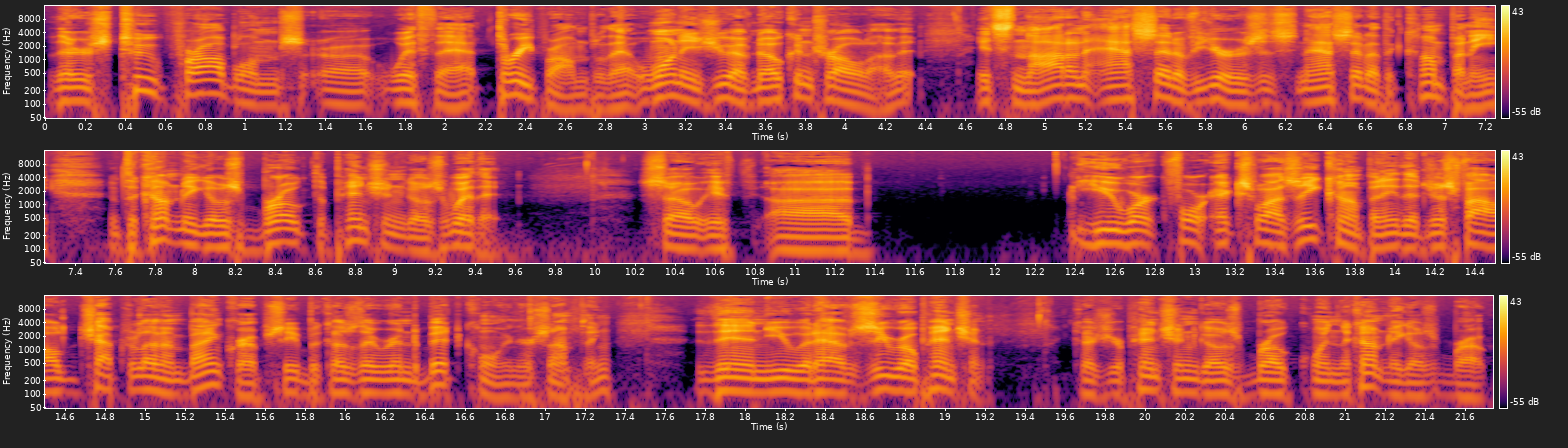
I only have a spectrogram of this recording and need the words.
there's two problems uh, with that. Three problems with that. One is you have no control of it. It's not an asset of yours. It's an asset of the company. If the company goes broke, the pension goes with it. So if uh, you work for XYZ company that just filed Chapter 11 bankruptcy because they were into Bitcoin or something, then you would have zero pension because your pension goes broke when the company goes broke.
